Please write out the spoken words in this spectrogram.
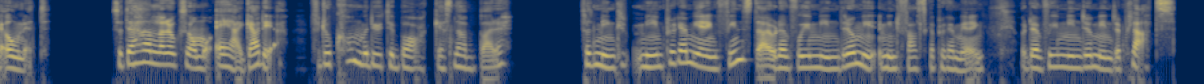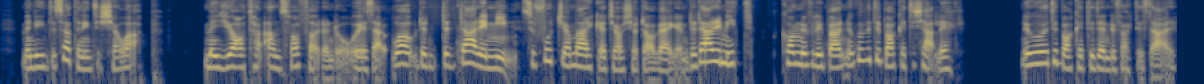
I own it. Så det handlar också om att äga det, för då kommer du tillbaka snabbare. För att min, min programmering finns där och den får ju mindre och min, min falska programmering och den får ju mindre och mindre plats. Men det är inte så att den inte show up. Men jag tar ansvar för den då och är så här, wow, det, det där är min. Så fort jag märker att jag har kört av vägen, det där är mitt. Kom nu Filippa, nu går vi tillbaka till kärlek. Nu går vi tillbaka till den du faktiskt är.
